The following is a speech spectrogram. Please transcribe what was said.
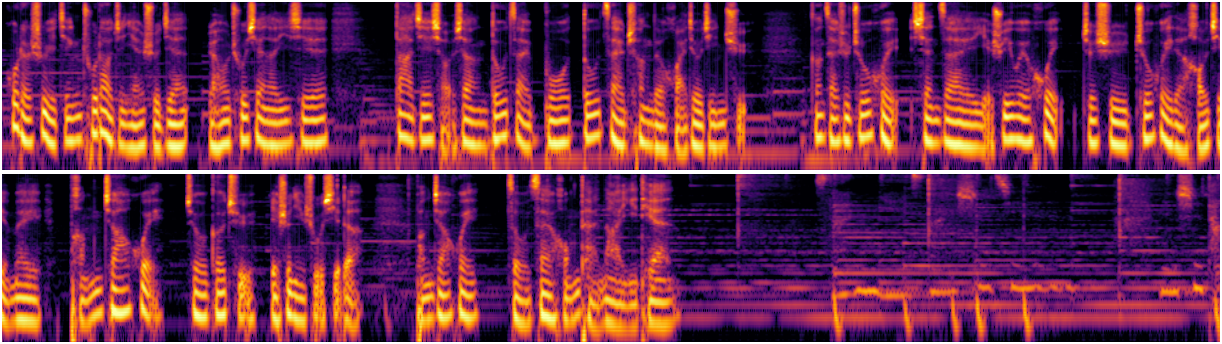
或者是已经出道几年时间，然后出现了一些大街小巷都在播、都在唱的怀旧金曲。刚才是周慧，现在也是一位慧，这是周慧的好姐妹彭佳慧。这首歌曲也是你熟悉的，彭佳慧走在红毯那一天。认识他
